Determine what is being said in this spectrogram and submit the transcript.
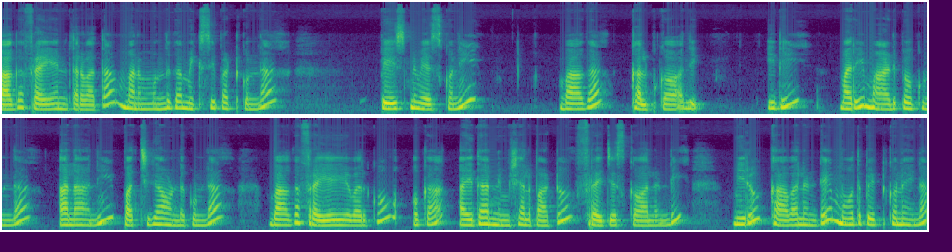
బాగా ఫ్రై అయిన తర్వాత మనం ముందుగా మిక్సీ పట్టుకున్న పేస్ట్ని వేసుకొని బాగా కలుపుకోవాలి. ఇది మరీ మాడిపోకుండా అలా అని పచ్చిగా ఉండకుండా బాగా ఫ్రై అయ్యే వరకు ఒక ఐదారు నిమిషాల పాటు ఫ్రై చేసుకోవాలండి. మీరు కావాలంటే మూత పెట్టుకునైనా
